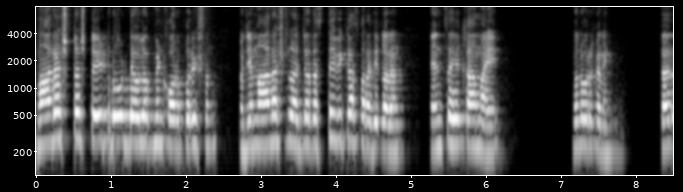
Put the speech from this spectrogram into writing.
Maharashtra state road development corporation म्हणजे महाराष्ट्र राज्य रस्ते विकास प्राधिकरण यांचं हे काम आहे. बरोबर का नाही? तर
